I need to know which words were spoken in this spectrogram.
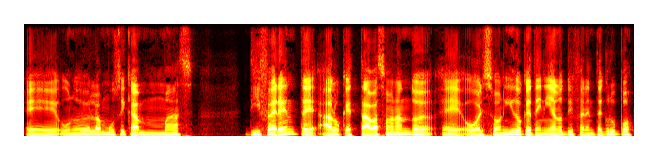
eh, una de las músicas más diferentes a lo que estaba sonando eh, o el sonido que tenían los diferentes grupos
